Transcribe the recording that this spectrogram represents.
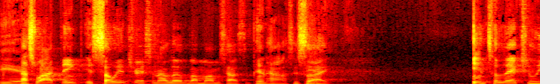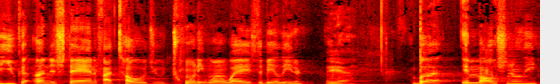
Yeah. That's why I think it's so interesting. I love about Mama's House, the penthouse. It's Yeah. like intellectually you could understand if I told you 21 ways to be a leader. Yeah. But emotionally,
